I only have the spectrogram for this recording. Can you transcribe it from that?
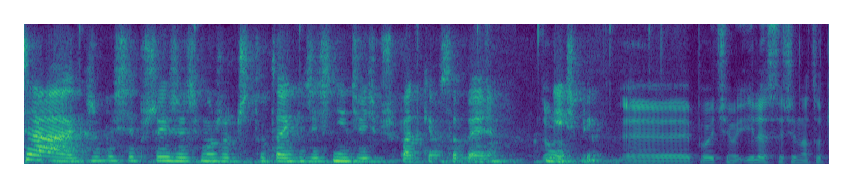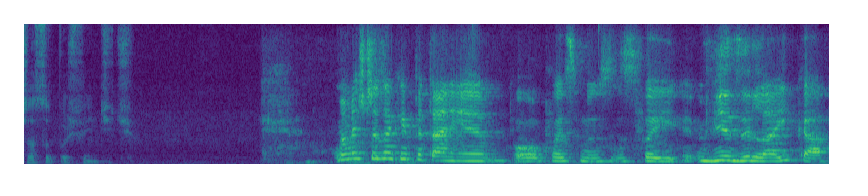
Tak, żeby się przyjrzeć może, czy tutaj gdzieś niedźwiedź przypadkiem sobie Dobra. nie śpi. E, powiedzcie mi, ile chcecie na to czasu poświęcić? Mam jeszcze takie pytanie, bo powiedzmy ze swojej wiedzy laika,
